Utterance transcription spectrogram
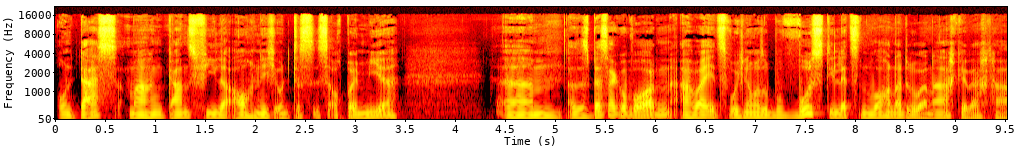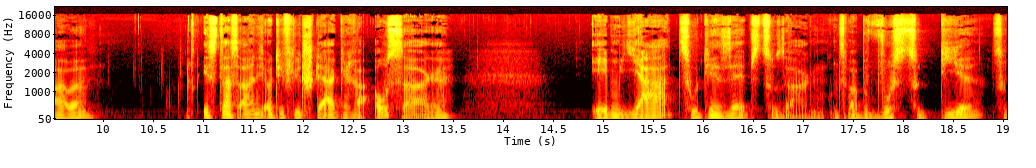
Und das machen ganz viele auch nicht. Und das ist auch bei mir ähm, also ist besser geworden, aber jetzt, wo ich nochmal so bewusst die letzten Wochen darüber nachgedacht habe, ist das eigentlich auch die viel stärkere Aussage, eben Ja zu dir selbst zu sagen. Und zwar bewusst zu dir, zu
